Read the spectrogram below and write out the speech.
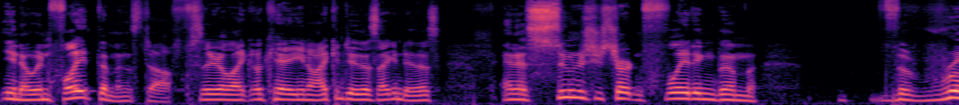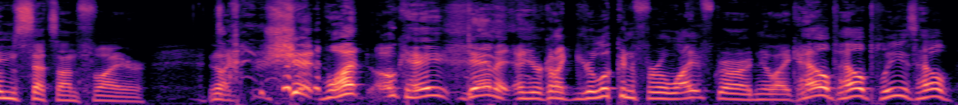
you know, inflate them and stuff. So you're like, okay, you know, I can do this, I can do this. And as soon as you start inflating them, the room sets on fire. You're like, shit, what? Okay, damn it. And you're like, you're looking for a lifeguard, and you're like, help, help, please help.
